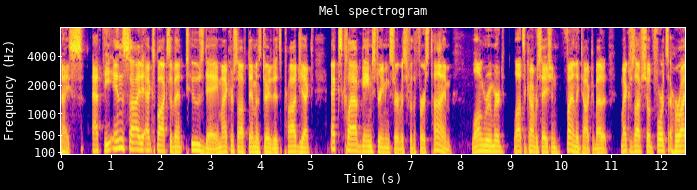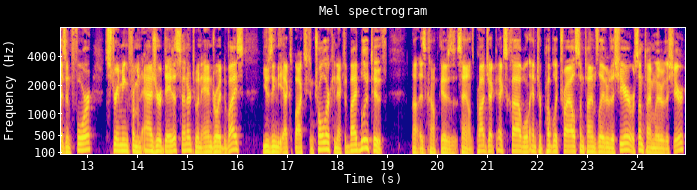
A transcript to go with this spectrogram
Nice. At the Inside Xbox event Tuesday, Microsoft demonstrated its Project xCloud game streaming service for the first time. Long rumored, lots of conversation, finally talked about it. Microsoft showed Forza Horizon 4 streaming from an Azure data center to an Android device using the Xbox controller connected by Bluetooth. Not as complicated as it sounds. Project xCloud will enter public trials sometimes later this year or sometime later this year.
